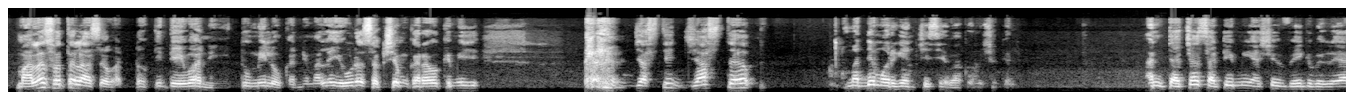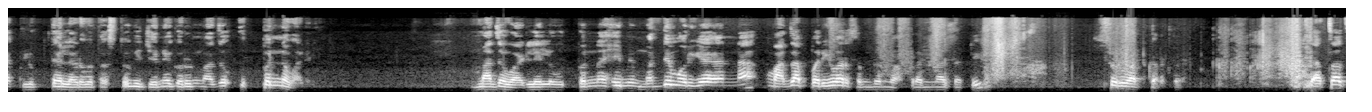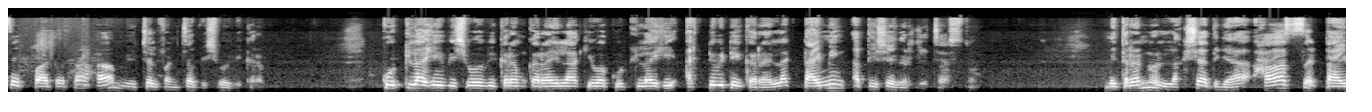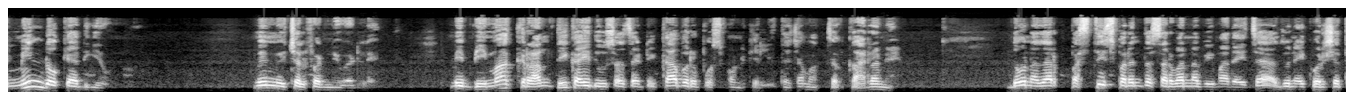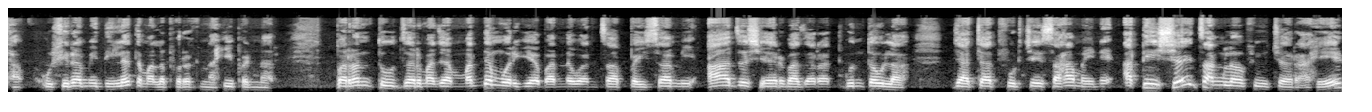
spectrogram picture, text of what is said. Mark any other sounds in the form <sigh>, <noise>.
मला स्वतःला असं वाटतं की देवाने तुम्ही लोकांनी मला एवढं सक्षम करावं की मी <clears throat> जास्तीत जास्त मध्यमवर्गीयांची सेवा करू शकेल. आणि त्याच्यासाठी मी असे वेगवेगळ्या क्लुप्त्या लढवत असतो की जेणेकरून माझं उत्पन्न वाढेल. माझं वाढलेलं उत्पन्न हे मी मध्यमवर्गीयांना माझा परिवार समजून वापरण्यासाठी सुरुवात करतो. याचाच एक पाठ होता हा म्युच्युअल फंडचा विश्वविक्रम. कुठलाही विश्वविक्रम करायला किंवा कुठलाही ऍक्टिव्हिटी करायला टायमिंग अतिशय गरजेचा असतो. मित्रांनो लक्षात घ्या हाच टायमिंग डोक्यात घेऊन मी म्युच्युअल फंड निवडले. मी बीमा क्रांती काही दिवसासाठी का बरं पोस्टपोन केली? त्याच्या मागचं कारण आहे. दोन हजार पस्तीस पर्यंत सर्वांना विमा द्यायचा आहे. अजून एक वर्ष थांब. उशिरा मी दिलं तर मला फरक नाही पडणार. परंतु जर माझ्या मध्यमवर्गीय बांधवांचा पैसा मी आज शेअर बाजारात गुंतवला ज्याच्यात पुढचे सहा महिने अतिशय चांगलं फ्युचर आहे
